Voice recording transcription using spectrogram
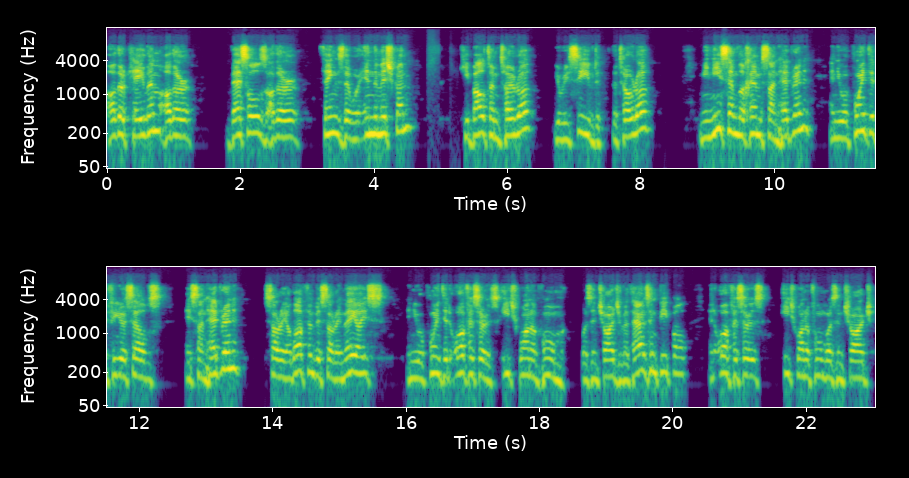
other kalim, other vessels, other things that were in the Mishkan. Kibaltam Torah, you received the Torah. Minisem Lechem Sanhedrin, and you appointed for yourselves a Sanhedrin, Sari Alafim Visari Meis, and you appointed officers, each one of whom was in charge of a thousand people, and officers, each one of whom was in charge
